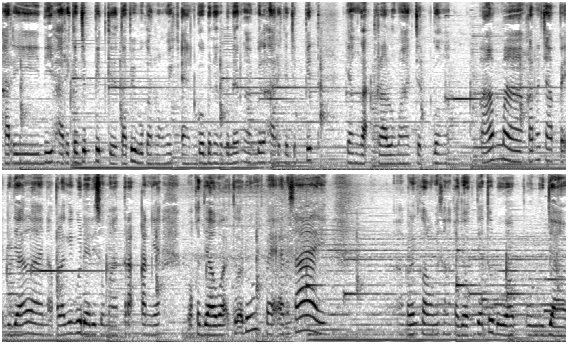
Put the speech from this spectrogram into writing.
hari di hari kejepit gitu tapi bukan long weekend. Gue bener-bener ngambil hari kejepit yang nggak terlalu macet. Gue lama karena capek di jalan. Apalagi gue dari Sumatera kan ya mau ke Jawa tuh aduh PR say. Apalagi kalau misalnya ke Jogja tuh 20 jam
